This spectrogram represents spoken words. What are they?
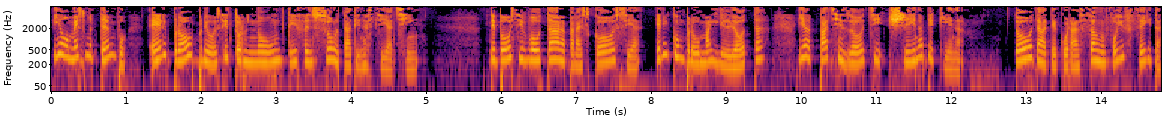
e, ao mesmo tempo, ele próprio se tornou um defensor da dinastia Qin. Depois de voltar para a Escócia, ele comprou uma ilhota e a batizou de China Pequena. Toda a decoração foi feita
